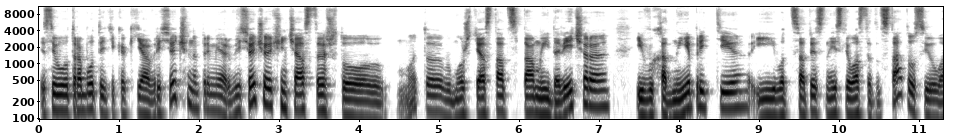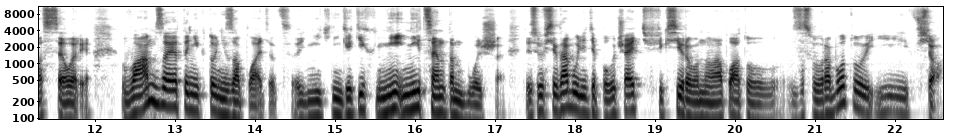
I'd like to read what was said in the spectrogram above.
если вы вот работаете, как я, в ресече, например, в ресече очень часто, что ну, это вы можете остаться там и до вечера, и в выходные прийти, и вот, соответственно, если у вас этот статус и у вас salary, вам за это никто не заплатит, ни, никаких, ни, ни центом больше. То есть вы всегда будете получать фиксированную оплату за свою работу, и все.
